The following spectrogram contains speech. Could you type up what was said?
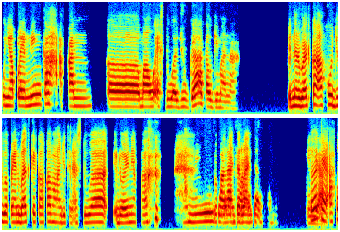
punya planning kah akan eh, mau S2 juga atau gimana? bener banget, Kak. Aku juga pengen banget kayak kakak ngelanjutin S2. Doain ya, Kak. Amin, lancar-lancar. Iya. kayak aku,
